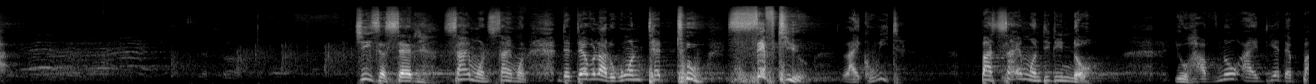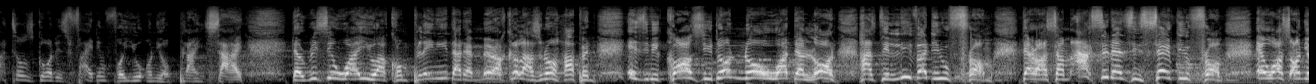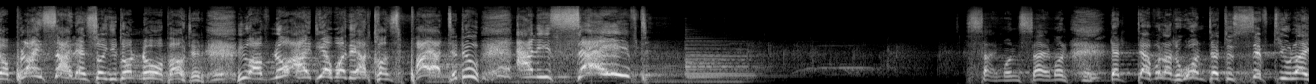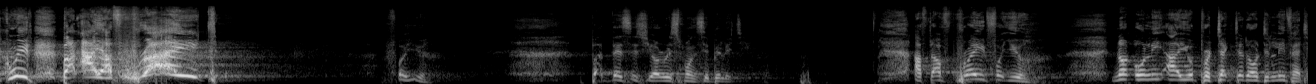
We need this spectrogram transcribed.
Jesus said, Simon, Simon, the devil had wanted to sift you like wheat. But Simon didn't know you have no idea the battles God is fighting for you on your blind side. The reason why you are complaining that a miracle has not happened is because you don't know what the Lord has delivered you from. There are some accidents He saved you from. It was on your blind side, and so you don't know about it. You have no idea what they had conspired to do, and He saved. Simon, Simon, the devil had wanted to sift you like wheat, but I have prayed for you. But this is your responsibility. After I've prayed for you, not only are you protected or delivered,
